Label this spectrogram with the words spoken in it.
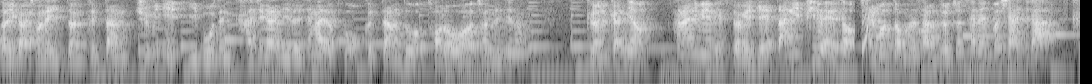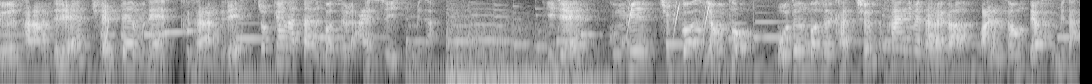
너희가 전에 있던 그 땅 주민이 이 모든 가증한 일을 행하였고 그 땅도 더러워졌느니라 그러니까요 하나님의 백성에게 땅이 필요해서 잘못도 없는 사람들을 쫓아낸 것이 아니라 그 사람들의 죄 때문에 그 사람들이 쫓겨났다는 것을 알 수 있습니다. 이제 국민 주권 영토 모든 것을 갖춘 하나님의 나라가 완성되었습니다.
